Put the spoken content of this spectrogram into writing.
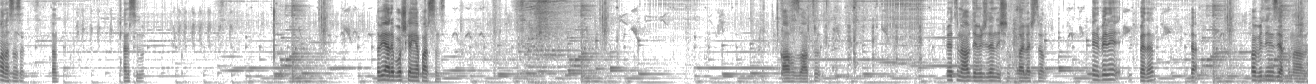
Anasını satayım. Tane silver. Tabii yani boşken yaparsınız. Daha hızlı artı. Üretin abi demircilerin de işini kolaylaştıralım. Beni, beni ütmeden ya, yapabildiğinizi yapın abi.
